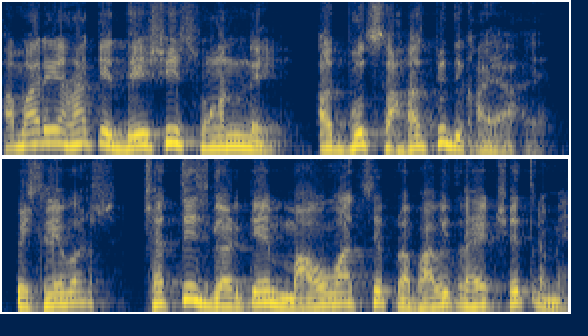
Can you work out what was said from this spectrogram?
हमारे यहाँ के देशी श्वान ने अद्भुत साहस भी दिखाया है। पिछले वर्ष छत्तीसगढ़ के माओवाद से प्रभावित रहे क्षेत्र में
